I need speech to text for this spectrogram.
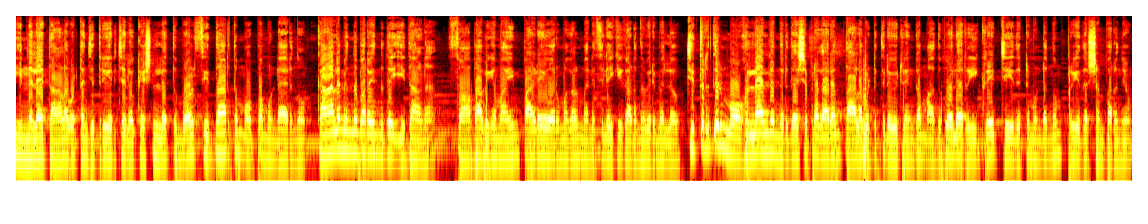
ഇന്നലെ താളവട്ടം ചിത്രീകരിച്ച ലൊക്കേഷനിൽ എത്തുമ്പോൾ സിദ്ധാർത്ഥും ഒപ്പമുണ്ടായിരുന്നു. കാലം എന്ന് പറയുന്നത് ഇതാണ്. സ്വാഭാവികമായും പഴയ ഓർമ്മകൾ മനസ്സിലേക്ക് കടന്നു വരുമല്ലോ. ചിത്രത്തിൽ മോഹൻലാലിന്റെ നിർദ്ദേശപ്രകാരം താളവട്ടത്തിലെ ഒരു രംഗം അതുപോലെ റീക്രിയേറ്റ് ചെയ്തിട്ടുമുണ്ടെന്നും പ്രിയദർശൻ പറഞ്ഞു.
